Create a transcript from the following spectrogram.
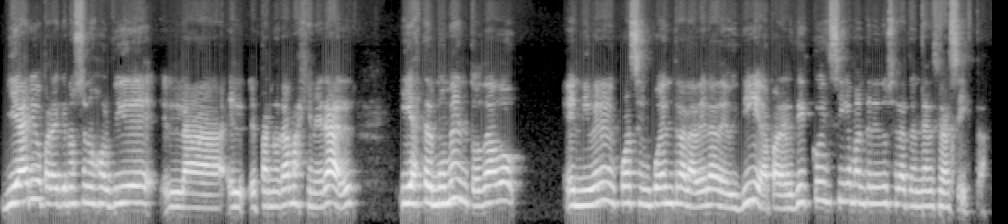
diario para que no se nos olvide el, panorama general y hasta el momento, dado el nivel en el cual se encuentra la vela de hoy día, para el Bitcoin sigue manteniéndose la tendencia alcista.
